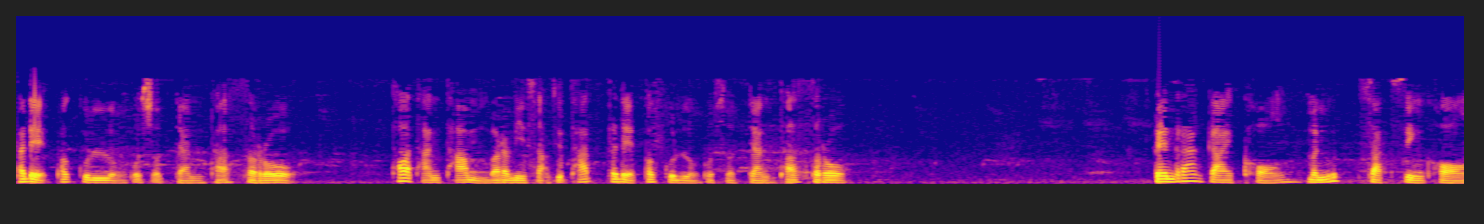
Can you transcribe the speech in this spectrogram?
พระเดชพระคุณหลวงปู่สดจันทสโร ท่อทานธรรม บารมีสามสิบทัศพระเดชพระคุณหลวงปู่สดจันทัสโร เป็นร่างกายของมนุษย์สัตว์สิ่งของ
